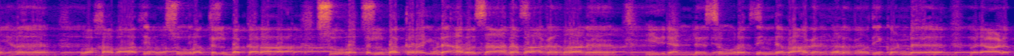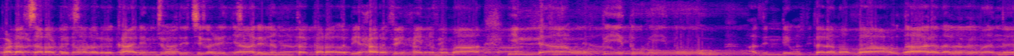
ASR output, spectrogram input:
ഒന്ന്. വഖവാതിമു സൂറത്തുൽ ബഖറ. സൂറത്തുൽ ബഖറയുടെ അവസാന ഭാഗമാണ്. ഈ രണ്ട് സൂറത്തിന്റെ ഭാഗങ്ങൾ ഓതിക്കൊണ്ട് ഒരാൾ പടച്ചറബിനോട് ഒരു കാര്യം ചോദിച്ചു കഴിഞ്ഞാൽ ലം തഖറ ബി ഹർഫിൻ മിൻഹുമാ ഇല്ലാ ഊതീതുഹു അതിന്റെ ഉത്തരം അല്ലാഹു തആല നൽകുമെന്ന്.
